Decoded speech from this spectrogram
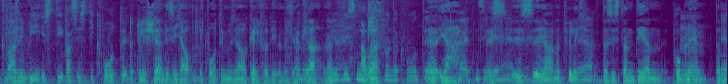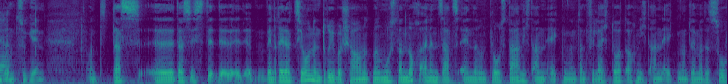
quasi, wie ist die, was ist die Quote? Natürlich scheren die sich auch um die Quote, die müssen ja auch Geld verdienen, das ist ja Aber klar. Ne? Wir wissen Aber, nichts von der Quote. äh, ja, halten Sie es geheim. ist, äh, ja, natürlich. Ja. Das ist dann deren Problem, Mhm, damit ja. umzugehen. Und das, äh, das ist, äh, äh, wenn Redaktionen drüber schauen und man muss dann noch einen Satz ändern und bloß da nicht anecken und dann vielleicht dort auch nicht anecken und wenn man das so,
